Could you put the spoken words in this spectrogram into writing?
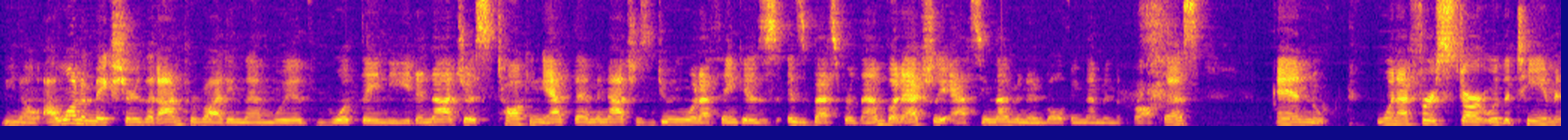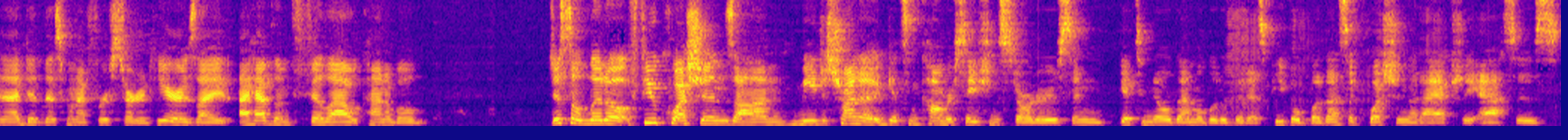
you know, I want to make sure that I'm providing them with what they need and not just talking at them and not just doing what I think is is best for them, but actually asking them and involving them in the process. And when I first start with a team, and I did this when I first started here, is I I have them fill out kind of a just a little a few questions on me just trying to get some conversation starters and get to know them a little bit as people but that's a question that i actually ask is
